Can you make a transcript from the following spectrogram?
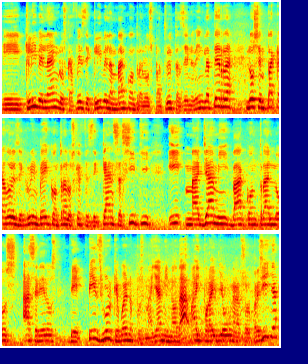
eh, Cleveland, los Cafés de Cleveland van contra los Patriotas de Nueva Inglaterra, los Empacadores de Green Bay contra los Jefes de Kansas City y Miami va contra los Acereros de Pittsburgh, que bueno, pues Miami no da, ahí por ahí dio una sorpresilla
